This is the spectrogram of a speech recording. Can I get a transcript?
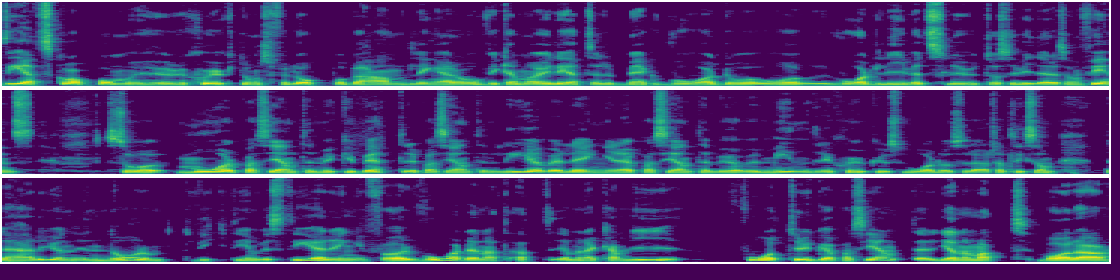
vetskap om hur sjukdomsförlopp och behandlingar och vilka möjligheter med vård och, och vårdlivets slut och så vidare som finns. Så mår patienten mycket bättre, patienten lever längre, patienten behöver mindre sjukhusvård och sådär. Så att liksom, det här är ju en enormt viktig investering för vården. Att, att, jag menar, kan vi få trygga patienter genom att vara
